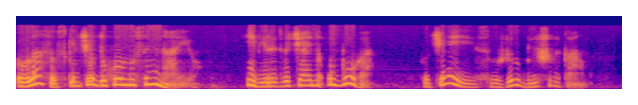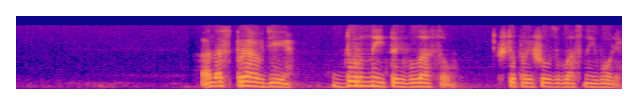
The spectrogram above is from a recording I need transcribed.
Власов скінчив духовну семінарію і вірить, звичайно, у Бога, хоча і служив більшовикам. А насправді дурний той Власов, що перейшов з власної волі.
